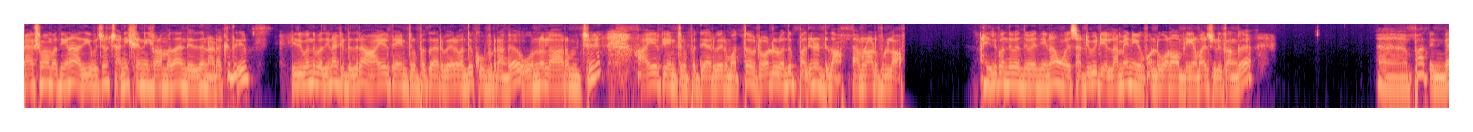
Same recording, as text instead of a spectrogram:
மேக்ஸிமம் பார்த்தீங்கன்னா அதிகபட்சம் சனி சனிக்கிழமை தான் இந்த இது நடக்குது. இதுக்கு வந்து பார்த்திங்கன்னா கிட்டத்தட்ட ஆயிரத்தி ஐநூற்றி முப்பத்தாறு பேரை வந்து கூப்பிடுறாங்க. ஒன்றில் ஆரம்பித்து ஆயிரத்தி ஐநூற்றி முப்பத்தி ஆறு பேர். மொத்தம் டோட்டல் வந்து பதினெட்டு தான் தமிழ்நாடு ஃபுல்லாக இதுக்கு வந்து வந்து பார்த்தீங்கன்னா உங்கள் சர்டிஃபிகேட் எல்லாமே நீங்கள் கொண்டு போகணும் அப்படிங்கிற மாதிரி சொல்லியிருக்காங்க. பார்த்துங்க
